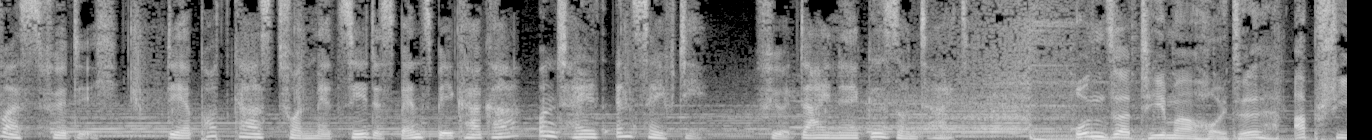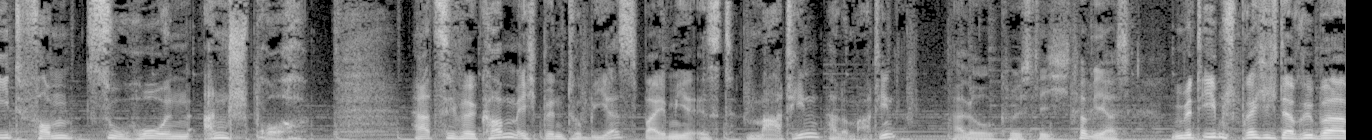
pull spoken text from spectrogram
Was für dich. Der Podcast von Mercedes-Benz BKK und Health and Safety. Für deine Gesundheit. Unser Thema heute, Abschied vom zu hohen Anspruch. Herzlich willkommen, ich bin Tobias, bei mir ist Martin. Hallo Martin. Hallo, grüß dich, Tobias. Mit ihm spreche ich darüber,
